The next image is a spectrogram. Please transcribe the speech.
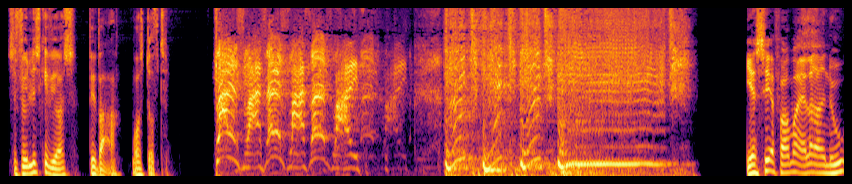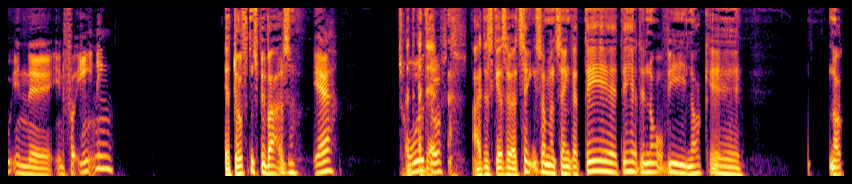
selvfølgelig skal vi også bevare vores duft. Jeg ser for mig allerede nu en, øh, en forening Ja, duftens bevarelse. Ja, troede Og det- duft. Nej, det skal altså være ting, som man tænker, det, det her, det når vi nok, øh, nok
